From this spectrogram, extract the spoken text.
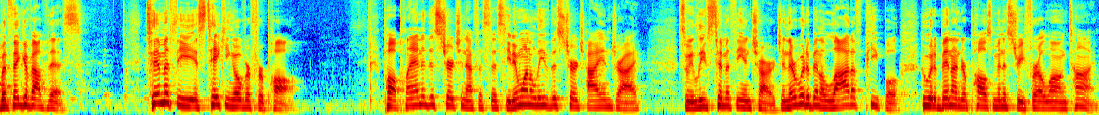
But think about this Timothy is taking over for Paul. Paul planted this church in Ephesus. He didn't want to leave this church high and dry. So he leaves Timothy in charge. And there would have been a lot of people who would have been under Paul's ministry for a long time.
